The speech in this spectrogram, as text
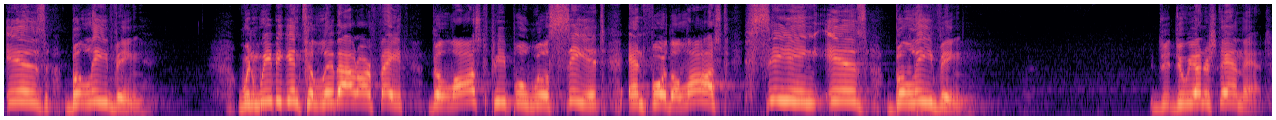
is believing. When we begin to live out our faith, the lost people will see it, and for the lost, seeing is believing. Do, do, we understand that?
